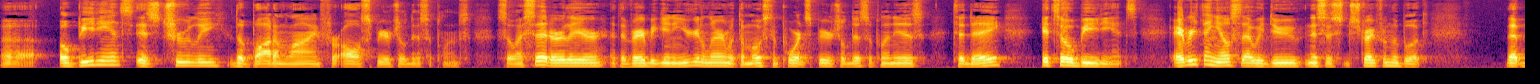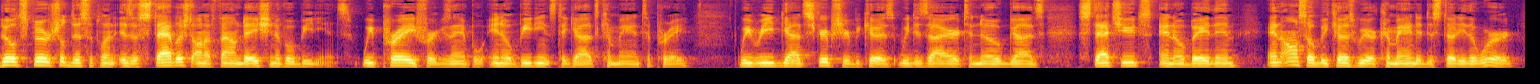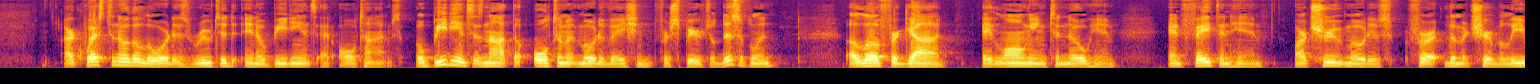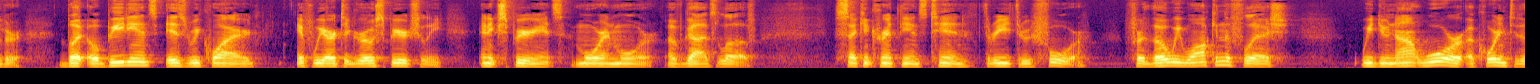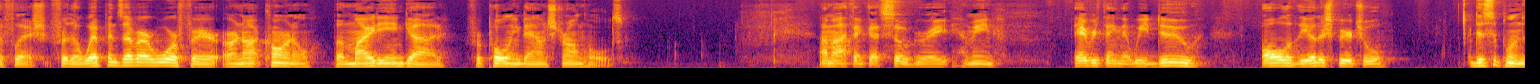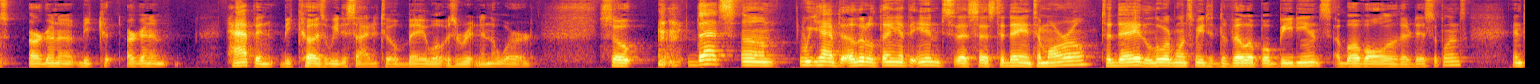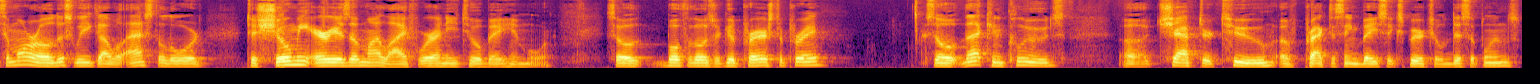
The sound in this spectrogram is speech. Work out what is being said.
uh, obedience is truly the bottom line for all spiritual disciplines. So I said earlier at the very beginning, you're going to learn what the most important spiritual discipline is today. It's obedience. Everything else that we do, and this is straight from the book, that builds spiritual discipline is established on a foundation of obedience. We pray, for example, in obedience to God's command to pray. We read God's scripture because we desire to know God's statutes and obey them, and also because we are commanded to study the Word. Our quest to know the Lord is rooted in obedience at all times. Obedience is not the ultimate motivation for spiritual discipline. A love for God, a longing to know Him, and faith in Him are true motives for the mature believer. But obedience is required if we are to grow spiritually and experience more and more of God's love. 2 Corinthians 10 3 through 4. For though we walk in the flesh, we do not war according to the flesh, for the weapons of our warfare are not carnal, but mighty in God for pulling down strongholds. I mean, I think that's so great. I mean, everything that we do, all of the other spiritual disciplines are gonna be are gonna happen because we decided to obey what was written in the Word. So that's um, we have a little thing at the end that says today and tomorrow. Today, the Lord wants me to develop obedience above all other disciplines. And tomorrow, this week, I will ask the Lord to show me areas of my life where I need to obey Him more. So, both of those are good prayers to pray. So, that concludes uh, chapter 2 of Practicing Basic Spiritual Disciplines.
